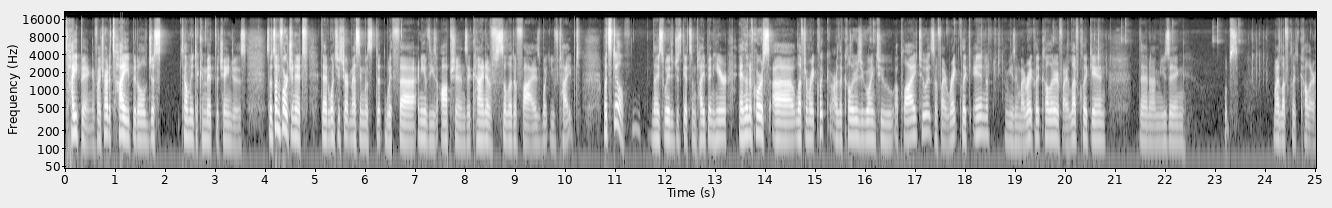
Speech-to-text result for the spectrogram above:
typing. If I try to type, it'll just tell me to commit the changes. So it's unfortunate that once you start messing with with uh, any of these options, it kind of solidifies what you've typed. But still, nice way to just get some type in here. And then of course, uh, left and right click are the colors you're going to apply to it. So if I right click in, I'm using my right click color. If I left click in, then I'm using, whoops, my left click color.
